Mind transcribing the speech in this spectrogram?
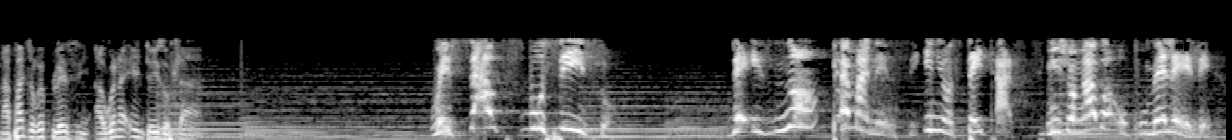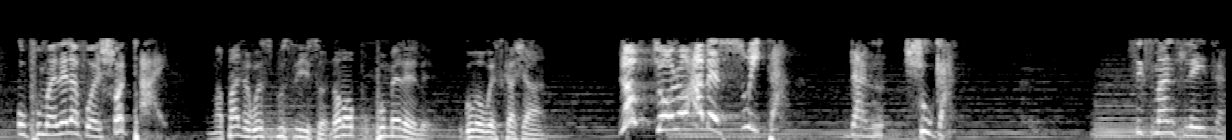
Ngaphandle kwe-blessing akuna into izohlala. Without sibusiso there is no permanency in your status. Ngisho ngabo uphumelele uphumelela for a short time. Ngaphandle kwesibusiso noma uphumelele kube kwesikhashana lo mjolo abe sweeter than sugar. Six months later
